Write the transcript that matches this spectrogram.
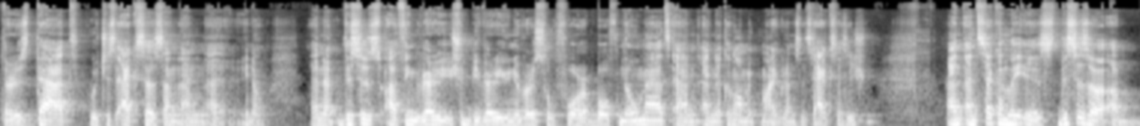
there is that, which is access and, and uh, you know, and uh, this is, I think, very should be very universal for both nomads and, and economic migrants. It's access issue. And, and secondly is this is a, a,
